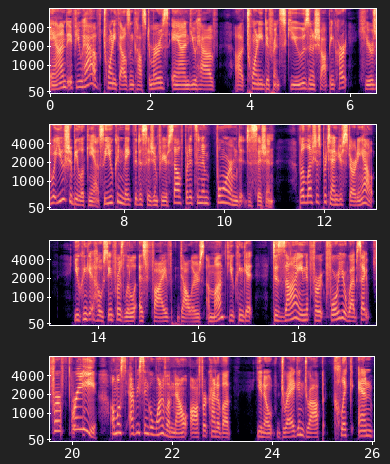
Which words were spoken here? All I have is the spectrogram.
And if you have 20,000 customers and you have uh, 20 different SKUs in a shopping cart, here's what you should be looking at. So you can make the decision for yourself, but it's an informed decision. But let's just pretend you're starting out. You can get hosting for as little as $5 a month. You can get design for, for your website for free. Almost every single one of them now offer kind of a, you know, drag and drop, click and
